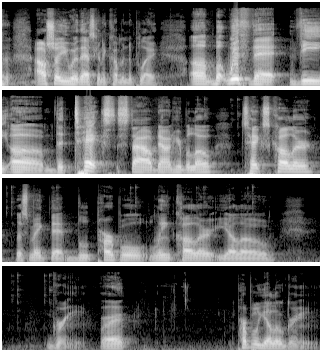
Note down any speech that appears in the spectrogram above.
I'll show you where that's going to come into play. Um, but with that, the um, the text style down here below, text color, Let's make that blue, purple, link color, yellow, green, right? Purple, yellow, green.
